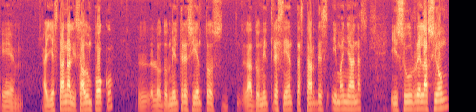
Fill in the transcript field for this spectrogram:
Eh, allí está analizado un poco los 2300, las 2300 tardes y mañanas y su relación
